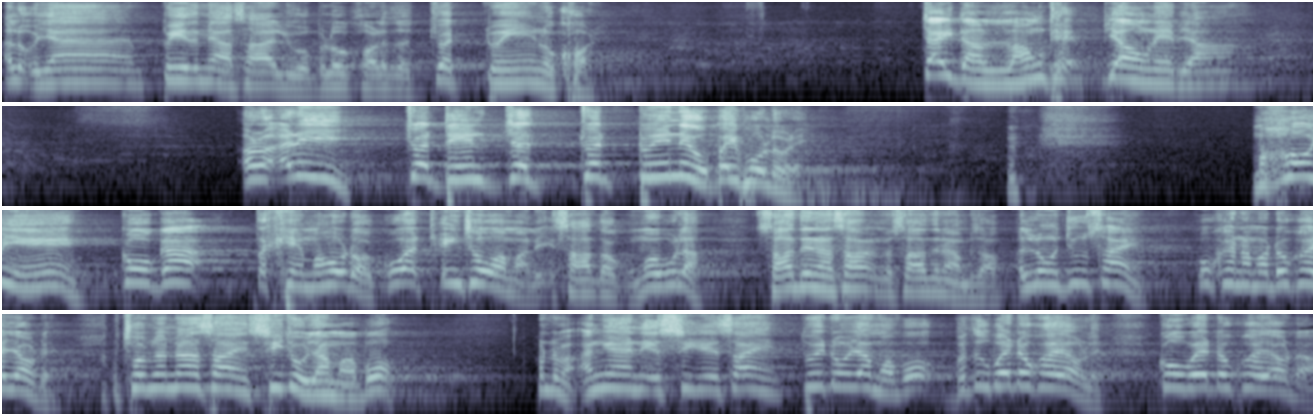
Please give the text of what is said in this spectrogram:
အဲ့လိုအရန်ပေးသမျှစားတဲ့လူကိုဘယ်လိုခေါ်လဲဆိုကြွက်တွင်းလို့ခေါ်တယ်ကြိုက်တာလောင်းထက်ပြောင်းနေဗျာ အဲ့တော့အဲ့ဒီကြွက်တင်းကြွက်ကြွက်တွင်းတွေကိုပိတ်ဖို့လိုတယ်မဟုတ်ရင်ကိုကတခင်မဟုတ်တော့ကိုကထိန်းချုပ်ရမှာလေအစားတော့ကိုမဟုတ်ဘူးလားစားတင်တာစားမစားတင်တာမစားအလွန်ကျူးဆိုင်ကိုခန္ဓာမှာဒုက္ခရောက်တယ်အချို့များများဆိုင်စီးကြိုရမှာပေါ့ဟုတ်တယ်မအငန်နေအစီရဆိုင်တွေးတော့ရမှာပေါ့ဘသူပဲဒုက္ခရောက်လေကိုပဲဒုက္ခရောက်တာ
